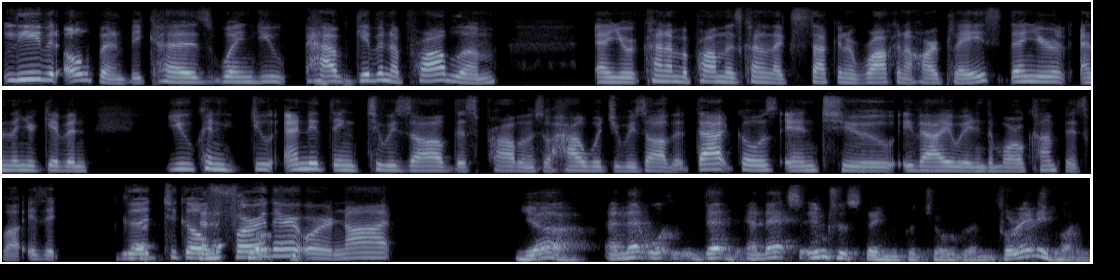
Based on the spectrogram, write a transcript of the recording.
leave it open because when you have given a problem and you're kind of a problem that's kind of like stuck in a rock in a hard place then you're and then you're given you can do anything to resolve this problem so how would you resolve it that goes into evaluating the moral compass well is it Yeah. good to go that's what- further or not Yeah, and that that and that's interesting for children, for anybody.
